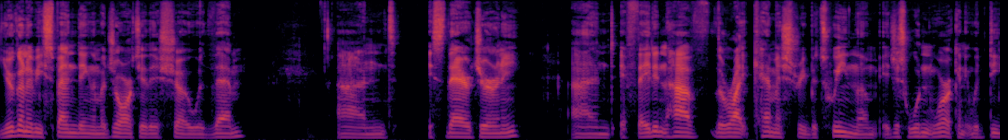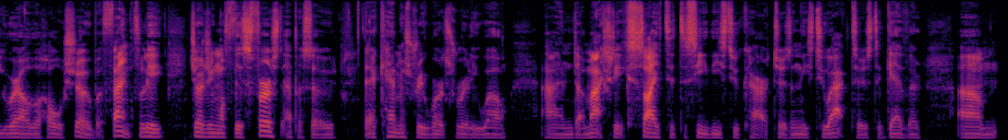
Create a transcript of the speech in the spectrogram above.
you're going to be spending the majority of this show with them and it's their journey and if they didn't have the right chemistry between them it just wouldn't work and it would derail the whole show. But thankfully judging off this first episode their chemistry works really well. And i'm actually excited to see these two characters and these two actors together um,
